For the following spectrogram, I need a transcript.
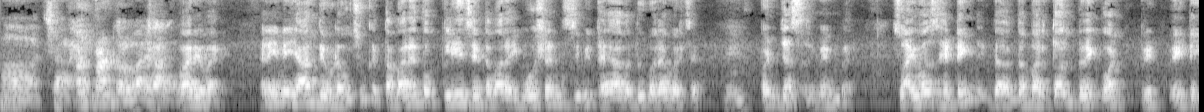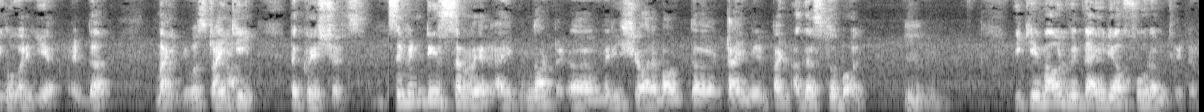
હા અચ્છા. કન્ફ્રન્ટ કરો વારે વારે. વારે વારે. અને એને યાદ દેવડાવું છું કે તમારે તો પ્લે છે તમારા ઇમોશન્સ બી થયા બધું બરાબર છે. પણ just remember So I was hitting the, the Bertolt Brecht was waiting over here at the mine. It was striking the questions. 70s somewhere, I'm not uh, very sure about the time in, but Augusto Boal, mm-hmm. he came out with the idea of forum theatre.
